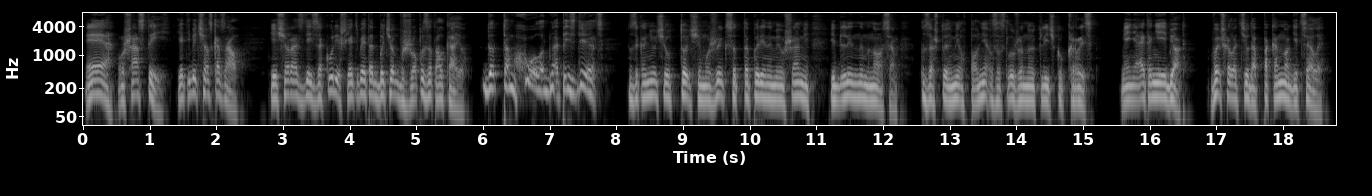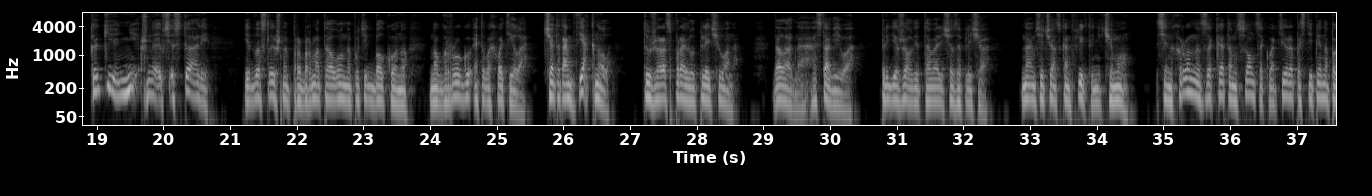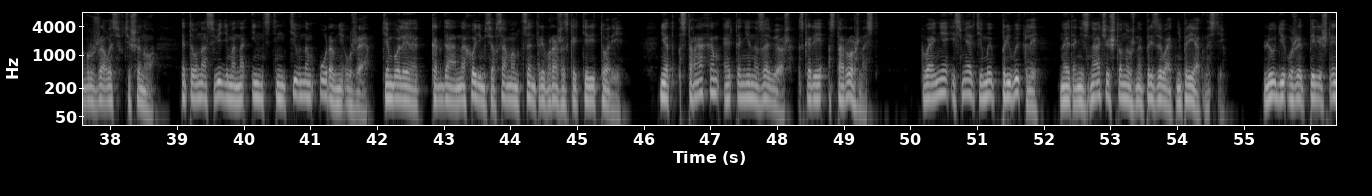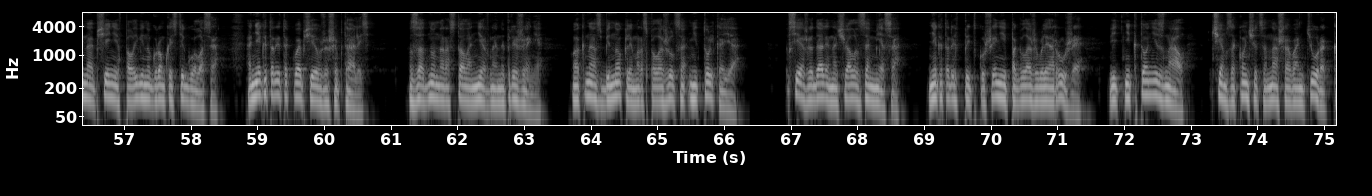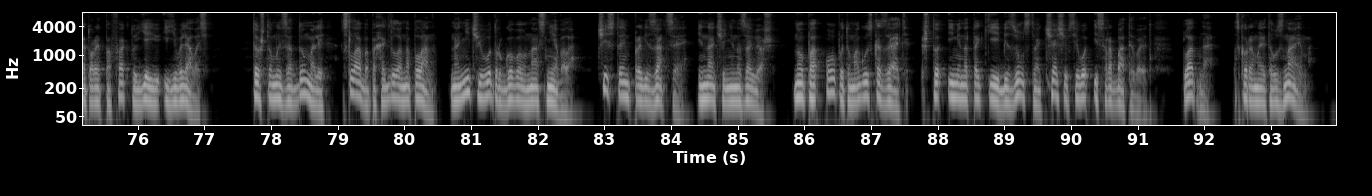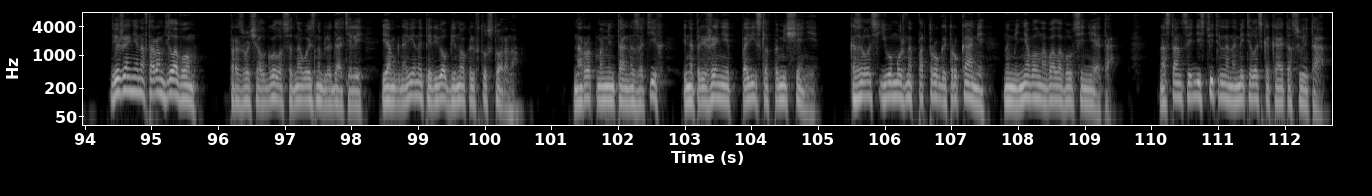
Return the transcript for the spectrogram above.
«Э, ушастый, я тебе что сказал? Еще раз здесь закуришь, я тебе этот бычок в жопу затолкаю». «Да там холодно, пиздец!» Законючил тощий мужик с оттопыренными ушами и длинным носом, за что имел вполне заслуженную кличку «крыс». «Меня это не ебет. Вышел отсюда, пока ноги целы». «Какие нежные все стали!» Едва слышно пробормотал он на пути к балкону, но Грогу этого хватило. «Че ты там вякнул?» Тут же расправил плечи он. «Да ладно, оставь его», — придержал я товарища за плечо. «Нам сейчас конфликты ни к чему». Синхронно с закатом солнца квартира постепенно погружалась в тишину. Это у нас, видимо, на инстинктивном уровне уже. Тем более, когда находимся в самом центре вражеской территории. Нет, страхом это не назовешь. Скорее, осторожность. К войне и смерти мы привыкли, но это не значит, что нужно призывать неприятности. Люди уже перешли на общение в половину громкости голоса, а некоторые так вообще уже шептались. Заодно нарастало нервное напряжение. У окна с биноклем расположился не только я. Все ожидали начала замеса. Некоторые в предвкушении поглаживали оружие, ведь никто не знал, чем закончится наша авантюра, которая по факту ею и являлась. То, что мы задумали, слабо походило на план, но ничего другого у нас не было. Чистая импровизация, иначе не назовешь. Но по опыту могу сказать, что именно такие безумства чаще всего и срабатывают. Ладно, скоро мы это узнаем. «Движение на втором деловом», – прозвучал голос одного из наблюдателей. Я мгновенно перевел бинокль в ту сторону. Народ моментально затих, и напряжение повисло в помещении. Казалось, его можно потрогать руками, но меня волновало вовсе не это. На станции действительно наметилась какая-то суета.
